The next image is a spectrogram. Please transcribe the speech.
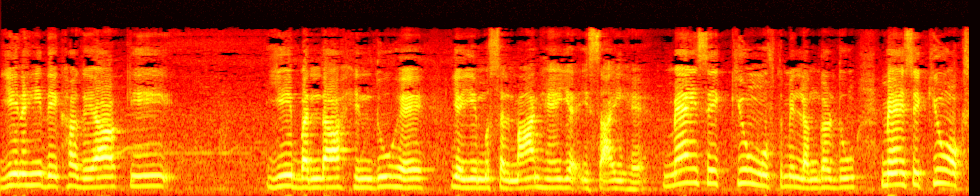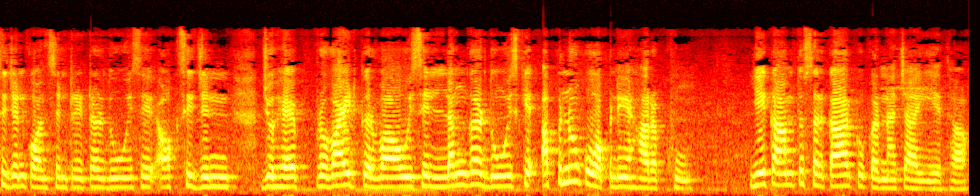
ये नहीं देखा गया कि ये बंदा हिंदू है, या ये मुसलमान है, या ईसाई है। मैं इसे क्यों मुफ़्त में लंगर दूँ? मैं इसे क्यों ऑक्सीजन कॉन्सेंट्रेटर दूँ? इसे ऑक्सीजन जो है प्रोवाइड करवाऊं? इसे लंगर दूँ? इसके अपनों को अपने यहाँ रखूँ? ये काम तो सरकार को करना चाहिए था।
